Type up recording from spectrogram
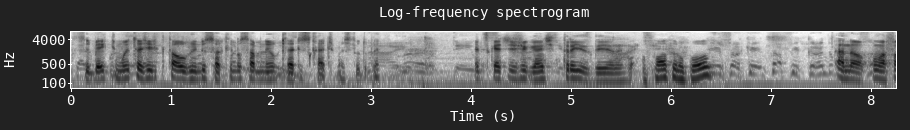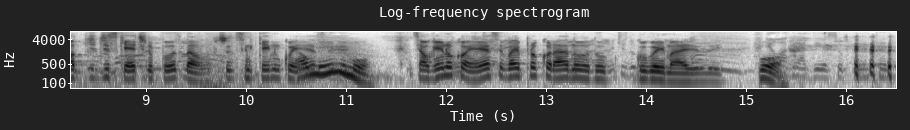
Se bem que muita gente que tá ouvindo isso aqui não sabe nem o que é disquete, mas tudo bem. É disquete gigante 3D, né? Foto no post? Ah não, uma foto de disquete no post, não. Se quem não É o conhece. mínimo. Se alguém não conhece, vai procurar no, no Google Imagens aí. Pô, Eu agradeço, Peter.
